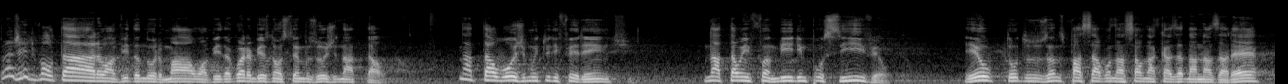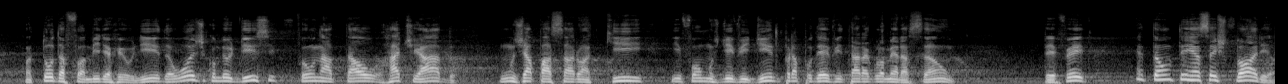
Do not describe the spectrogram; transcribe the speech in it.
para a gente voltar a uma vida normal, uma vida. Agora mesmo nós temos hoje Natal. Natal hoje muito diferente. Natal em família impossível. Eu, todos os anos, passava o Natal na casa da Nazaré, com toda a família reunida. Hoje, como eu disse, foi um Natal rateado. Uns já passaram aqui e fomos dividindo para poder evitar aglomeração. Perfeito? Então tem essa história.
